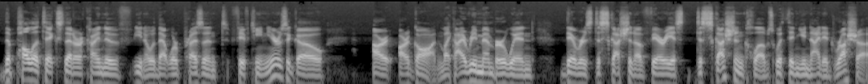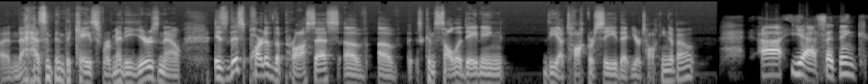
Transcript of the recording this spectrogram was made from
the politics that are kind of you know that were present 15 years ago are are gone. Like I remember when there was discussion of various discussion clubs within United Russia, and that hasn't been the case for many years now. Is this part of the process of of consolidating the autocracy that you're talking about? Uh, yes, I think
